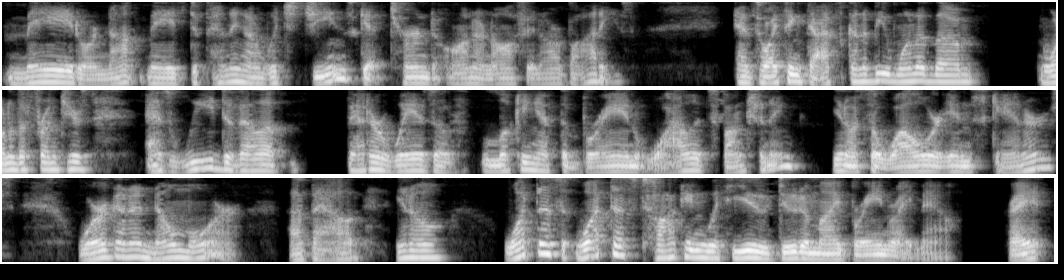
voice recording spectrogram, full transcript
made or not made depending on which genes get turned on and off in our bodies. And so I think that's going to be one of the one of the frontiers. As we develop better ways of looking at the brain while it's functioning, you know, so while we're in scanners, we're going to know more about, you know, what does what does talking with you do to my brain right now right?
